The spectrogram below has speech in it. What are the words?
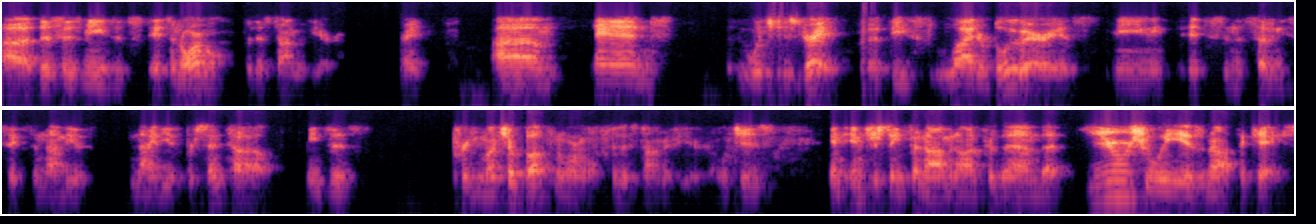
Uh, this is, means it's it's normal for this time of year, right? Um, and which is great. But these lighter blue areas, meaning it's in the 76th and 90th 90th percentile, means it's pretty much above normal for this time of year, which is an interesting phenomenon for them that usually is not the case.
